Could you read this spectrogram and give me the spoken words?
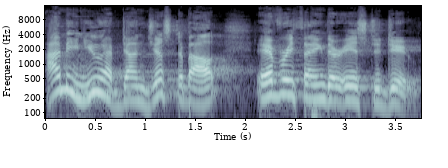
I mean, you have done just about everything there is to do.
